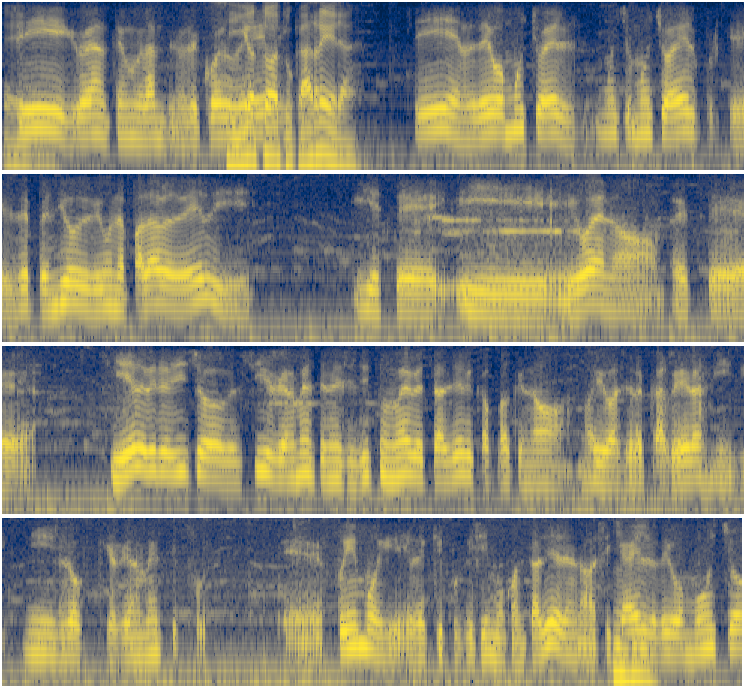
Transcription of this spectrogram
Eh, sí, bueno, tengo un gran recuerdo. siguió de él. toda tu carrera. Sí, le debo mucho a él, mucho, mucho a él, porque dependió de una palabra de él y, y este, y, y bueno, este, si él hubiera dicho sí, realmente necesito un nueve talleres, capaz que no, no iba a hacer la carrera ni, ni lo que realmente eh, fuimos y el equipo que hicimos con talleres, ¿no? Así que a él le debo mucho,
